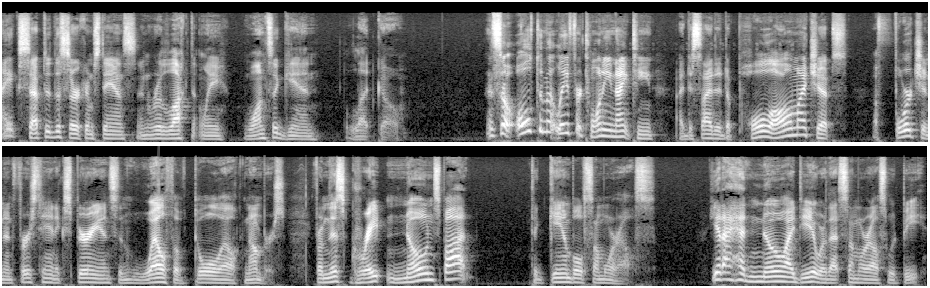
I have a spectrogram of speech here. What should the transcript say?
I accepted the circumstance and reluctantly, once again, let go. And so ultimately for 2019, I decided to pull all my chips, a fortune in firsthand experience and wealth of bull elk numbers, from this great known spot to gamble somewhere else. Yet I had no idea where that somewhere else would be.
